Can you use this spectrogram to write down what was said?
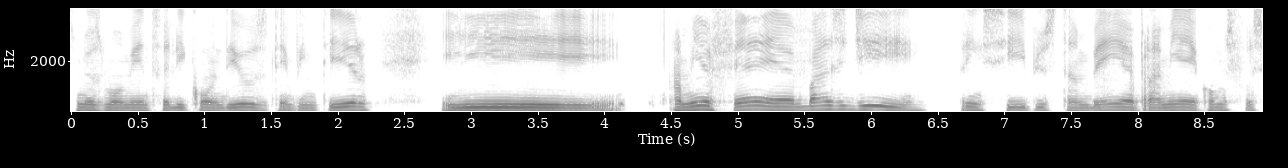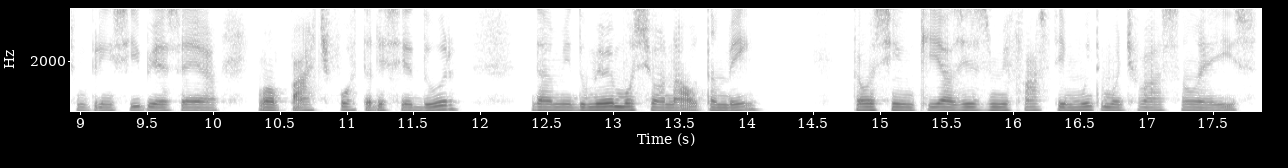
os meus momentos ali com Deus o tempo inteiro. E a minha fé é base de princípios também. É para mim é como se fosse um princípio. Essa é uma parte fortalecedora da, do meu emocional também. Então, assim, o que às vezes me faz ter muita motivação é isso.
